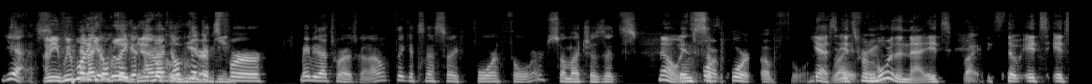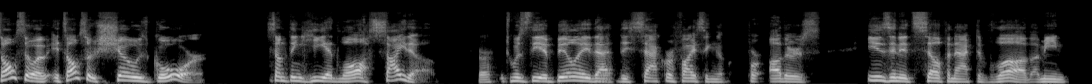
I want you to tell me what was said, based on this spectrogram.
Yes, I mean, we want I to get really think it, and I don't think here, I it's mean- for maybe that's where I was going. I don't think it's necessarily for Thor so much as it's no, in for support of Thor. yes, right? it's for And- more than that. It's right. it's so it's it's also a, it's also shows Gorr something he had lost sight of, Sure. which was the ability that the sacrificing for others is in itself an act of love. I mean,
